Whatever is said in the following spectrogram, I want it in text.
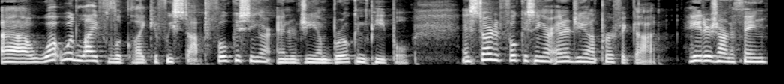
uh, what would life look like if we stopped focusing our energy on broken people and started focusing our energy on a perfect God? Haters aren't a thing,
